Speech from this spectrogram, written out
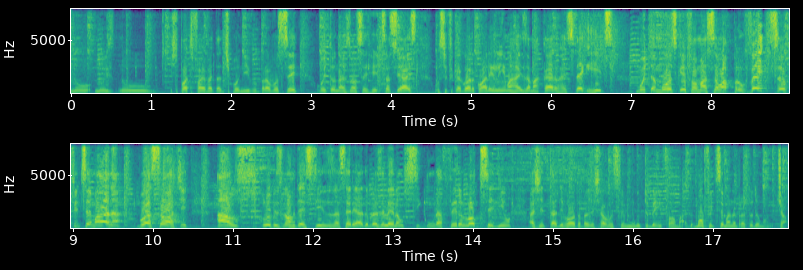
no, no- no Spotify vai estar disponível para você, ou então nas nossas redes sociais. Você fica agora com Ari Lima, Raiza Macaro, hashtag Hits. Muita música e informação. Aproveite seu fim de semana. Boa sorte aos clubes nordestinos na Série A do Brasileirão. Segunda-feira, logo cedinho, a gente tá de volta para deixar você muito bem informado. Bom fim de semana para todo mundo. Tchau.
